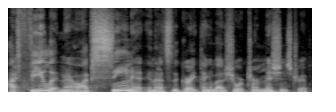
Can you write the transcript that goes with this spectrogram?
I feel it now. I've seen it. And that's the great thing about a short term missions trip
